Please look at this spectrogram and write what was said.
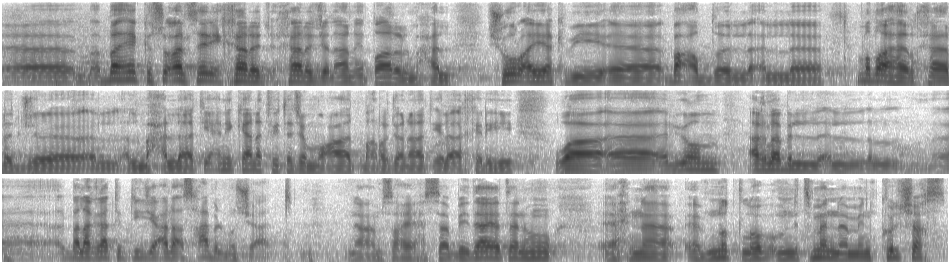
آه بقى هيك سؤال سريع خارج خارج الآن إطار المحل. شو رأيك ببعض المظاهر خارج آه، المحلات؟ يعني كانت في تجمعات مهرجانات إلى آخره واليوم أغلب ال- ال- ال- آه، البلاغات بتيجي على أصحاب المنشآت. نعم صحيح. هسا بداية هو إحنا بنطلب وبنتمنى من كل شخص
